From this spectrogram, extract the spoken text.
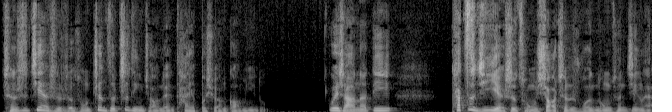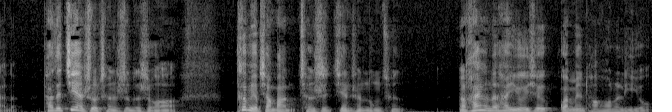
城市建设者从政策制定角度，他也不喜欢高密度。为啥呢？第一，他自己也是从小城市或者农村进来的，他在建设城市的时候，特别想把城市建成农村。啊，还有呢，他有一些冠冕堂皇的理由，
